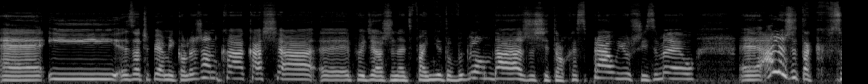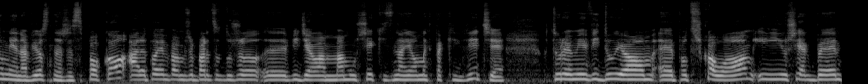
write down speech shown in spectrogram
E, I zaczepiła mnie koleżanka Kasia, e, powiedziała, że nawet fajnie to wygląda, że się trochę sprał już i zmył, e, ale że tak w sumie na wiosnę, że spoko, ale powiem Wam, że bardzo dużo e, widziałam mamusiek i znajomych takich, wiecie, które mnie widują e, pod szkołą i już jakby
